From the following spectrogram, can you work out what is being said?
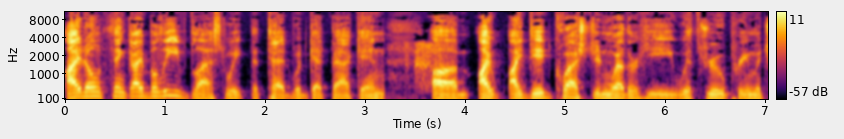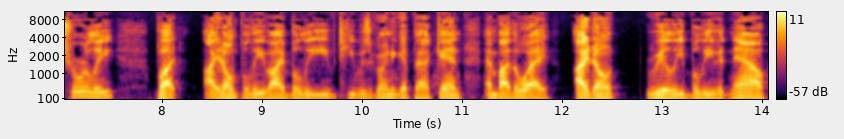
I don't think I believed last week that Ted would get back in. Um, I I did question whether he withdrew prematurely, but I don't believe I believed he was going to get back in. And by the way, I don't really believe it now.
